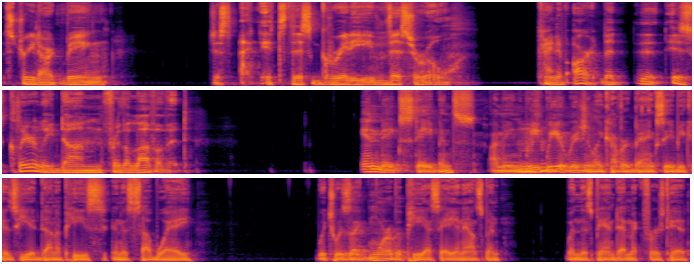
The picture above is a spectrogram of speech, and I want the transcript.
street art being just it's this gritty, visceral kind of art that, that is clearly done for the love of it. And make statements. I mean, we, mm-hmm. we originally covered Banksy because he had done a piece in a subway, which was like more of a PSA announcement when this pandemic first hit,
